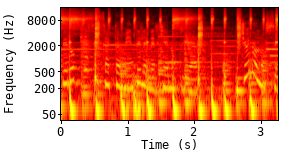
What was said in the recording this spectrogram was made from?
¿Pero qué es exactamente la energía nuclear? Yo no lo sé.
